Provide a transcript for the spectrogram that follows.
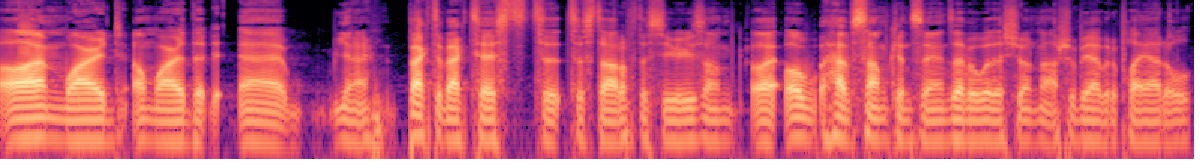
I'm worried. I'm worried that uh, you know back to back tests to, to start off the series. I'm, I, will have some concerns over whether Shaun Marsh will be able to play out all,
